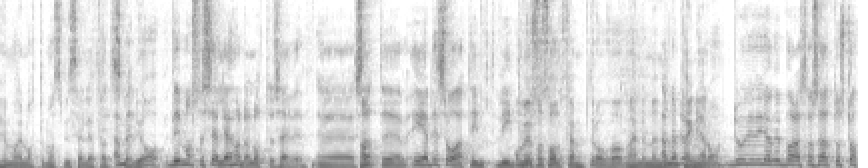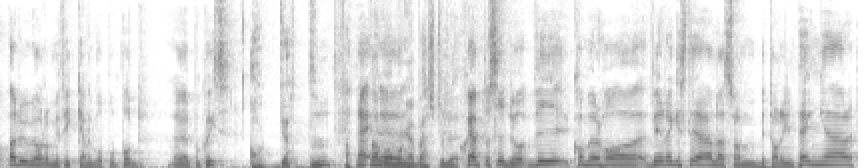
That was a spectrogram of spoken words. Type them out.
hur många lotter måste vi sälja för att det Ja, ska bli av? vi måste sälja 100 lotter säger vi. Så Ja. att, är det så att inte- vi inte Om vi får sålt 50 då, vad, händer med Ja, mina men pengar då? Då gör vi bara så att då stoppar du och dem i fickan och går på podd. På quiz. Ja, gött. Fatta Nej, vad många bärs det blir. Skämt åsido, vi kommer ha... Vi registrerar alla som betalar in pengar.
